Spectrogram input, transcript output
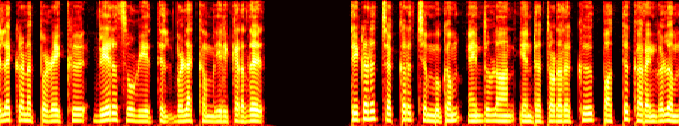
இலக்கணப் பிழைக்கு வேறு சூழியத்தில் விளக்கம் இருக்கிறது. திகழச் சக்கரச் செம்முகம் ஐந்துளான் என்ற தொடருக்கு பத்து கரங்களும்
